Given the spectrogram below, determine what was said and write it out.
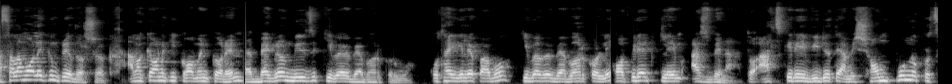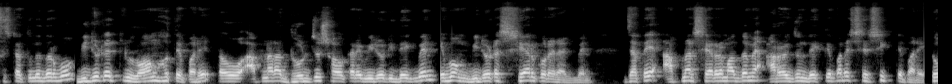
আসসালামু আলাইকুম, প্রিয় দর্শক। আমাকে অনেকে কমেন্ট করেন ব্যাকগ্রাউন্ড মিউজিক কীভাবে ব্যবহার করব? কোথায় গেলে পাবো? কীভাবে ব্যবহার করলে কপিরাইট ক্লেম আসবে না? তো আজকের এই ভিডিওতে আমি সম্পূর্ণ প্রসেসটা তুলে ধরবো। ভিডিওটা একটু লং হতে পারে, তো আপনারা ধৈর্য সহকারে ভিডিওটি দেখবেন এবং ভিডিওটা শেয়ার করে রাখবেন, যাতে আপনার শেয়ারের মাধ্যমে আরও একজন দেখতে পারে, সে শিখতে পারে। তো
